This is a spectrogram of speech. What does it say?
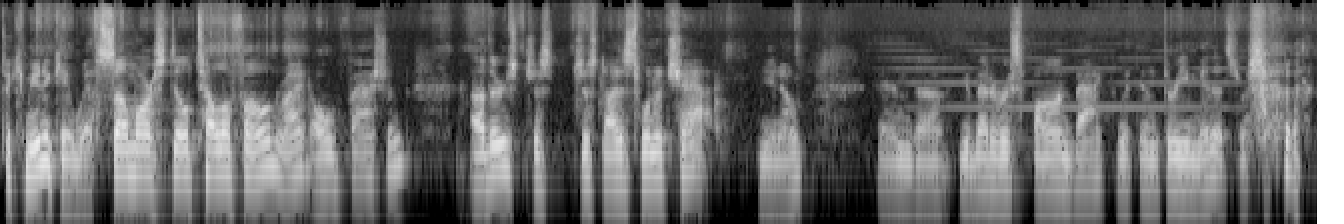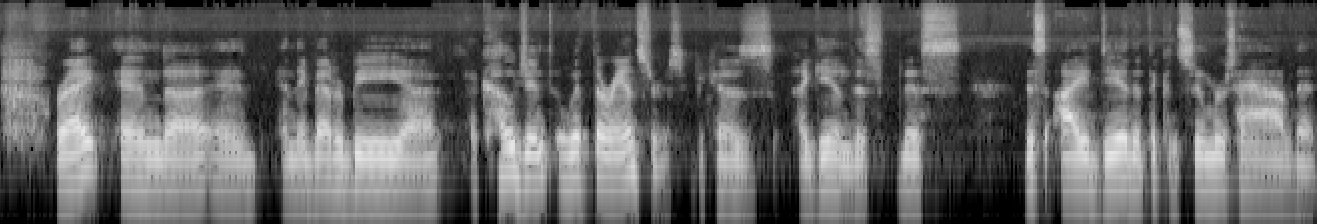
to communicate with. Some are still telephone, right, old fashioned. Others just just I just want to chat, you know, and uh, you better respond back within three minutes or so, right? And, uh, and and they better be uh, cogent with their answers because again, this this this idea that the consumers have that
